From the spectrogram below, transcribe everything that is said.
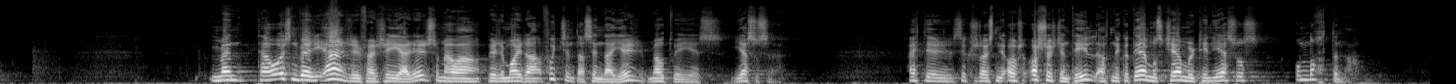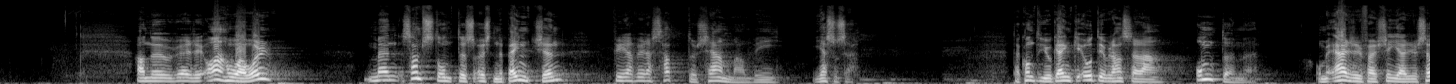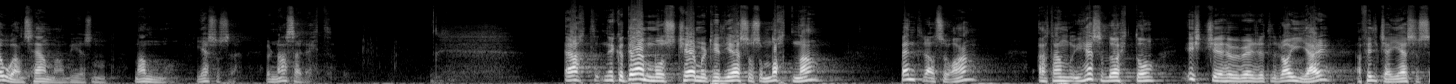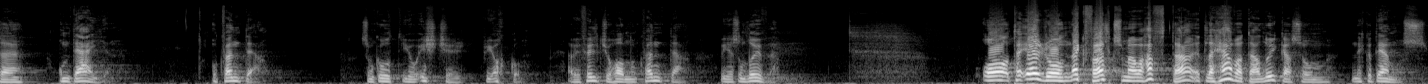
Men det har også vært ærer farsier som har vært meira futtjenta sindaier motveges Jesus. Etter sikkerstøysen i årsøkken til at Nicodemus kommer til Jesus om nottena. Han har vært avhåver, men samståndes østene bensjen for å være satt og sammen vi Jesus. Det kom til jo gjenge ut over hans omdømme. Og med ærer farsier er så han sammen med er som mannen, Jesus, er Nazaret. At Nikodemus kommer til Jesus om nottene, benter altså han, at han i hese løgto ikke har vært til røyer at fylgja Jesus om dagen. Og kvendt som god jo ikke for jokken, at vi fylgja honom kvendt det og Jesu løyve. Og det er jo nekk folk som har haft det, eller heva det, lykka som Nikodemus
